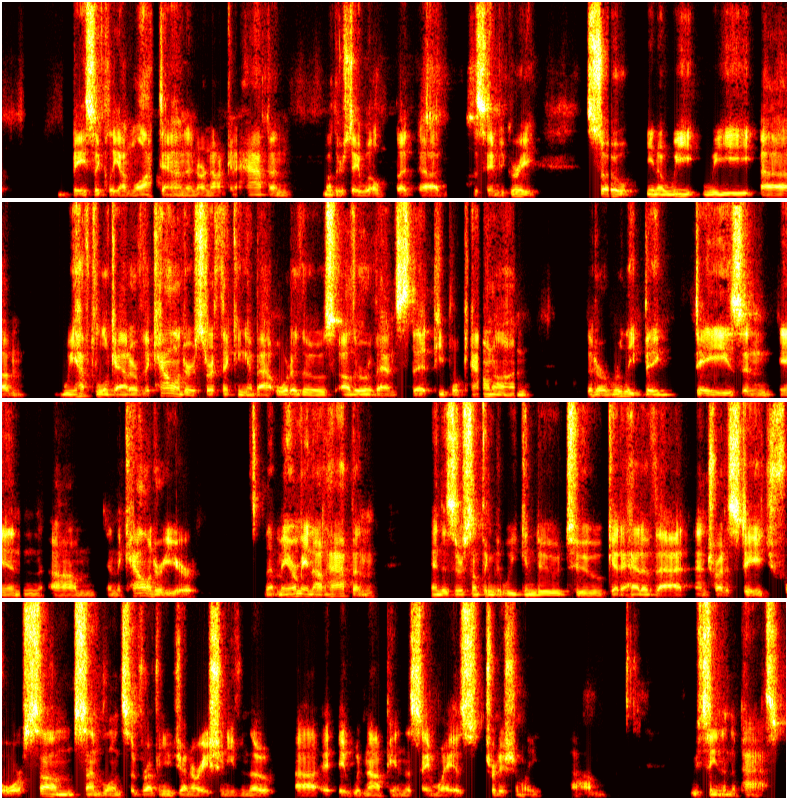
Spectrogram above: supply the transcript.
basically on lockdown and are not going to happen. Mother's Day will, but uh, the same degree. So you know, we we um, we have to look out over the calendar, start thinking about what are those other events that people count on that are really big days in in um, in the calendar year that may or may not happen. And is there something that we can do to get ahead of that and try to stage for some semblance of revenue generation, even though uh, it, it, would not be in the same way as traditionally we've seen in the past?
